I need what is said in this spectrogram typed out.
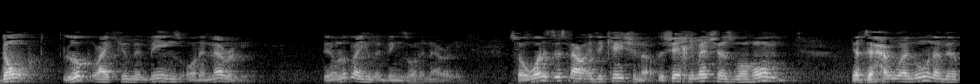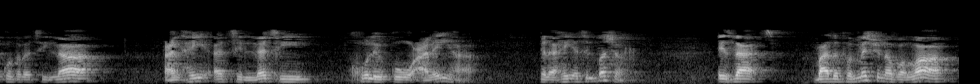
don't look like human beings ordinarily. They don't look like human beings ordinarily. So what is this now indication of? The Shaykh mentions وهم يتحولون بقدرة الله عن هيئة التي خلقوا عليها إلى هيئة البشر. Is that by the permission of Allah,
